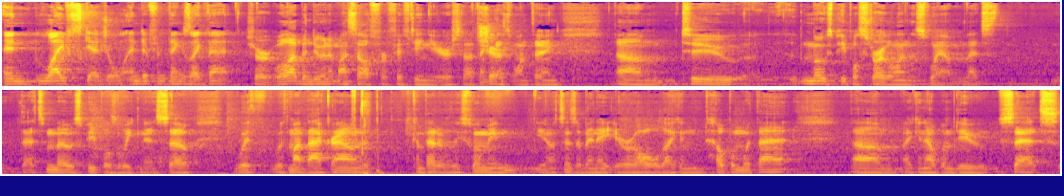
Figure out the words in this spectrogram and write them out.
and life schedule and different things like that. Sure. Well, I've been doing it myself for 15 years, so I think Sure. that's one thing. Um, to most people struggle in the swim. That's that's most people's weakness. So, with with my background competitively swimming, you know, since I've been eight year old, I can help them with that. Um, I can help them do sets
